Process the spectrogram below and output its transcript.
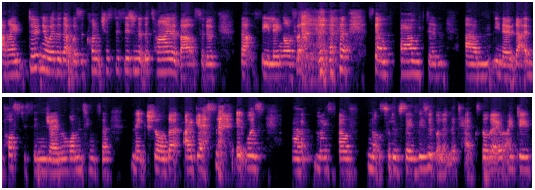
and I don't know whether that was a conscious decision at the time about sort of that feeling of self doubt and, um, you know, that imposter syndrome and wanting to make sure that I guess it was uh, myself not sort of so visible in the text, although I do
